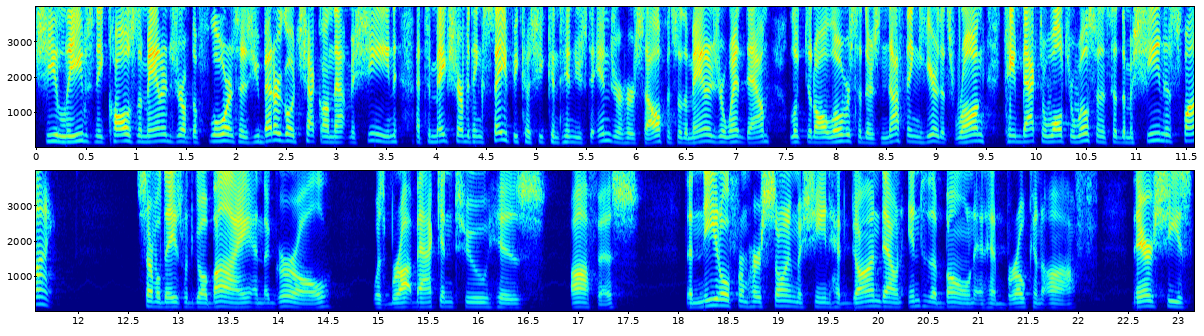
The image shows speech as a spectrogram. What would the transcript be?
She leaves and he calls the manager of the floor and says, You better go check on that machine and to make sure everything's safe because she continues to injure herself. And so the manager went down, looked it all over, said, There's nothing here that's wrong, came back to Walter Wilson and said, The machine is fine. Several days would go by and the girl was brought back into his office. The needle from her sewing machine had gone down into the bone and had broken off. There she's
